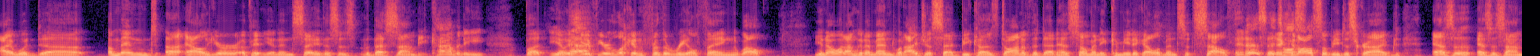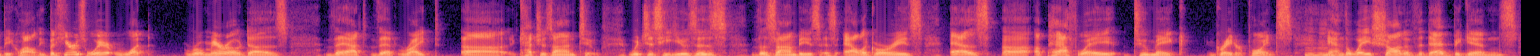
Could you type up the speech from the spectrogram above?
I would. Uh, Amend uh, Al your opinion and say this is the best zombie comedy, but you know if, Yeah. if you're looking for the real thing, well, you know what? I'm going to amend what I just said because Dawn of the Dead has so many comedic elements itself. It is. that It's it could also- also be described as a as a zombie quality. But here's where what Romero does that that Wright uh, catches on to, which is he uses the zombies as allegories, as uh, a pathway to make greater points. And the way Shaun of the Dead begins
